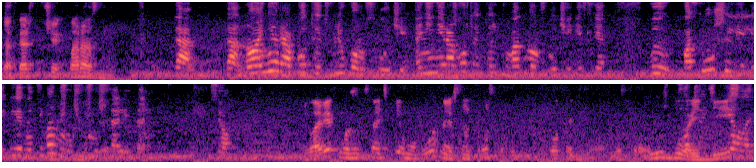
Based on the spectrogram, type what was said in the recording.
Да, каждый человек по-разному. Да, да, но они работают в любом случае. Они не работают только в одном случае, если вы послушали, легли на диван и ничего не стали делать. Все. Человек может стать кем угодно, если он просто будет что-то делать. Любое действие,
